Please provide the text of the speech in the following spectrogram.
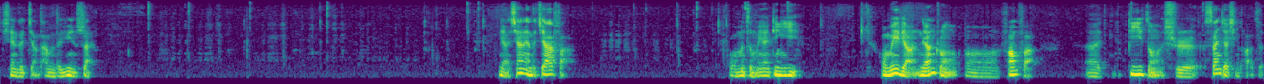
现在讲它们的运算。两向量的加法，我们怎么样定义？我们有两两种嗯方法，呃，第一种是三角形法则。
